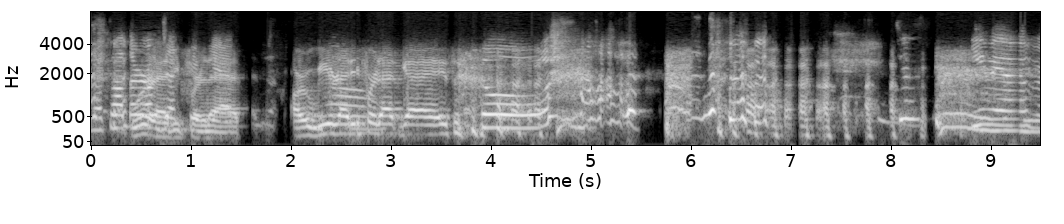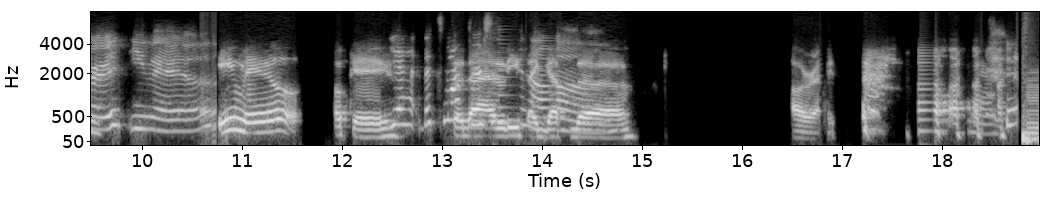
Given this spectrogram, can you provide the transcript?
That's not our We're ready for yet. that. Are we ready for that, guys? No. Just email first. Email. Email. Okay. Yeah, that's more so that at least I get the. All right.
